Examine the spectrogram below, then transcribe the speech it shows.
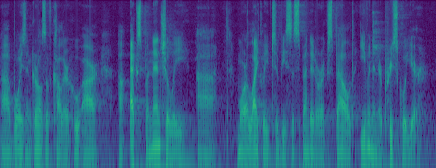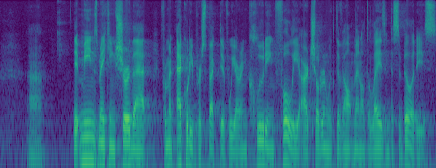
uh, boys and girls of color who are uh, exponentially uh, more likely to be suspended or expelled even in their preschool year. Uh, it means making sure that from an equity perspective, we are including fully our children with developmental delays and disabilities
